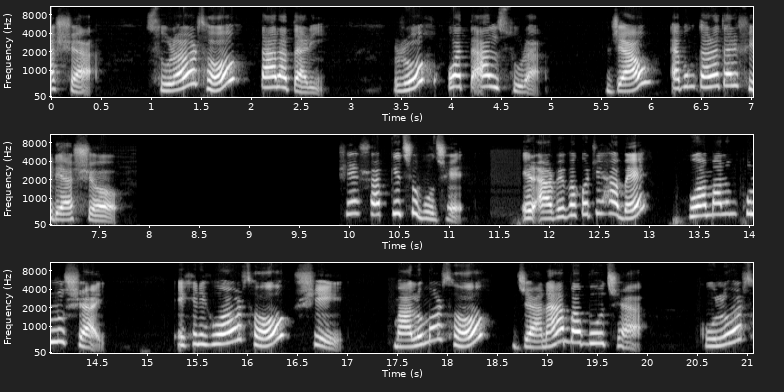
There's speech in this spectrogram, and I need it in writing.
আশা। সুরা অর্থ তাড়াতাড়ি। রোহ ও তাল সুরা। যাও এবং তাড়াতাড়ি ফিরে আসো। সে সবকিছু বোঝে। এর আরবি বাক্যটি হবে, হুয়া মালুম কুল্লু শাই এখানে হুয়া অর্থ সে। মালুম অর্থ জানা বা বোঝা। কুল অর্থ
